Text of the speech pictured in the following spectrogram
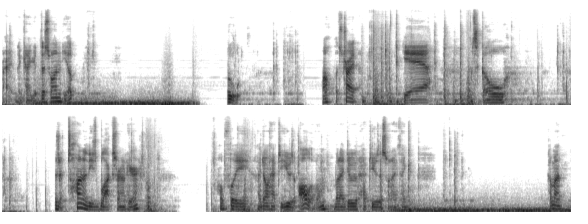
Alright, then can I get this one? Yep. Ooh. Well, let's try it. Yeah. Let's go. There's a ton of these blocks around here. Hopefully, I don't have to use all of them, but I do have to use this one, I think. Come on.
